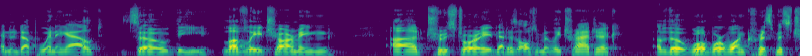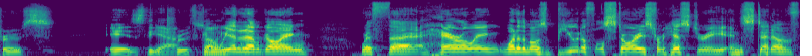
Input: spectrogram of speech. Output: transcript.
ended up winning out. So the lovely, charming, uh, true story that is ultimately tragic of the World War One Christmas truce is the Yeah. truth. So going we ended forward. up going with the harrowing, one of the most beautiful stories from history, instead of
